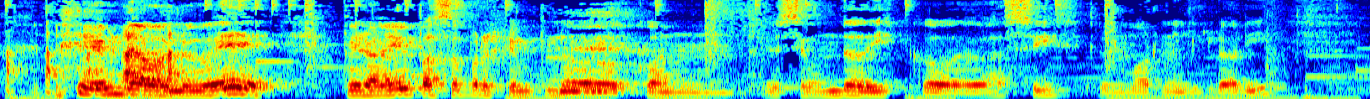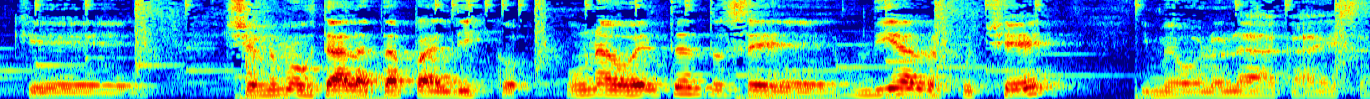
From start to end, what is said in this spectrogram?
es una boludez. Pero a mí me pasó, por ejemplo, con el segundo disco de Oasis, el Morning Glory, que yo no me gustaba la tapa del disco. Una vuelta, entonces un día lo escuché y me voló la cabeza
